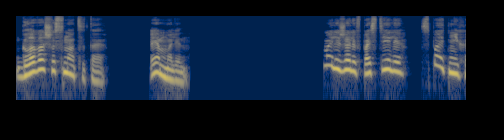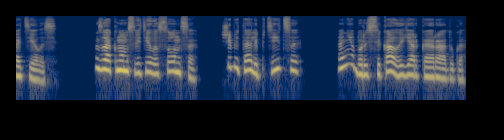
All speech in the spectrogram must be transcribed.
Глава 16. Эммалин. Мы лежали в постели, спать не хотелось. За окном светило солнце, щебетали птицы, а небо рассекала яркая радуга.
